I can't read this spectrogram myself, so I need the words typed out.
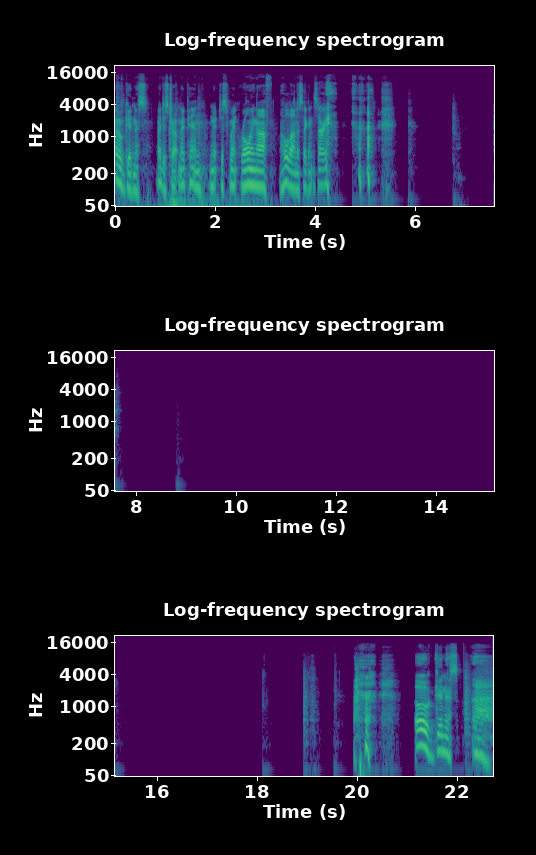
Oh goodness, I just dropped my pen and it just went rolling off. Hold on a second, sorry. oh goodness. Ah.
